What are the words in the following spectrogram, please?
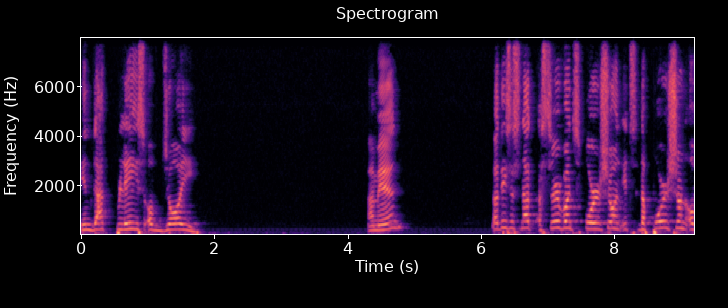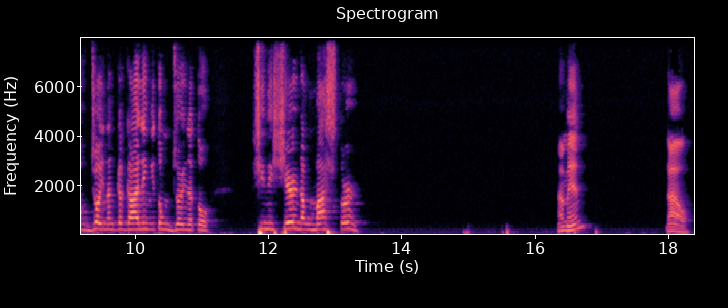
in that place of joy. Amen? Now, this is not a servant's portion. It's the portion of joy. Nanggagaling itong joy na to sinishare ng master. Amen? Now,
